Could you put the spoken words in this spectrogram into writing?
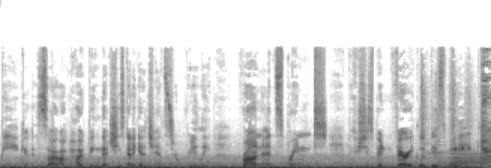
big. So I'm hoping that she's going to get a chance to really run and sprint because she's been very good this week.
